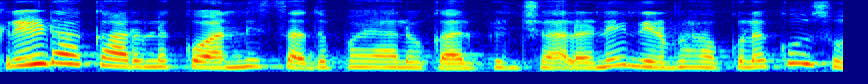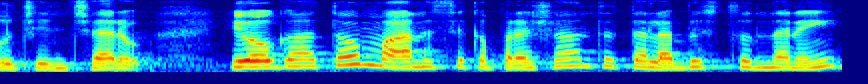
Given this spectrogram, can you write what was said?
క్రీడాకారులకు అన్ని సదుపాయాలు కల్పించాలని నిర్వాహకులకు సూచించారు. యోగాతో మానసిక ప్రశాంతత లభిస్తుందని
